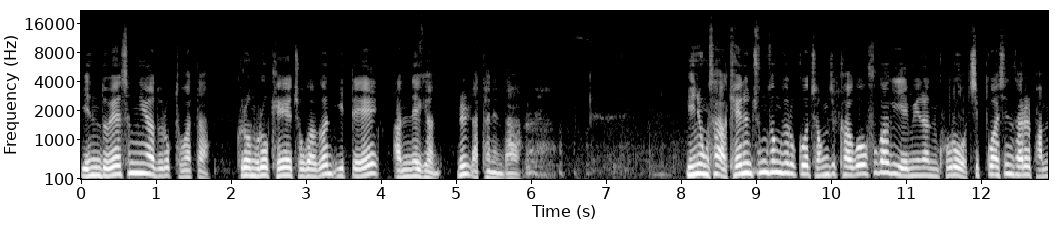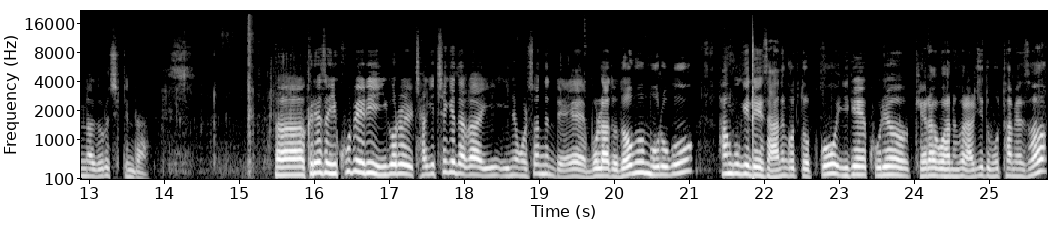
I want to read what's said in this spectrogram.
인도에 승리하도록 도왔다. 그러므로 개 조각은 이때의 안내견을 나타낸다. 인용사 개는 충성스럽고 정직하고 후각이 예민한 고로 집과 신사를 밤낮으로 지킨다. 아, 그래서 이 코벨이 이거를 자기 책에다가 이 인용을 썼는데 몰라도 너무 모르고 한국에 대해서 아는 것도 없고 이게 고려 개라고 하는 걸 알지도 못하면서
